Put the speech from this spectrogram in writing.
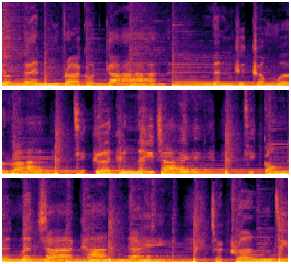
ก็เป็นปรากฏการณ์นั่นคือคำว่ารักที่เกิดขึ้นในใจ ที่กองดังมาจากข้างใน จากครั้งที่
